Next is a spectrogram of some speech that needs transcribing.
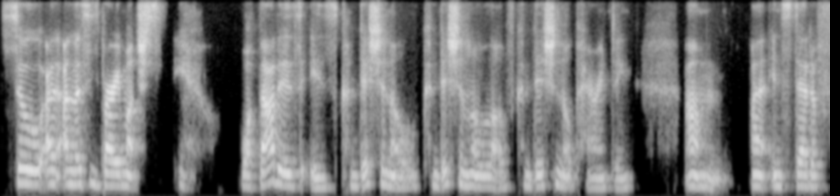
So and, and this is very much what that is is conditional conditional love conditional parenting. Um, uh, instead of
